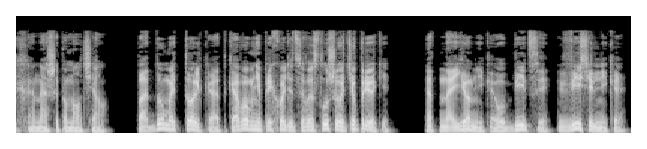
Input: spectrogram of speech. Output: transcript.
Ханаши помолчал. Подумать только, от кого мне приходится выслушивать упреки. От наемника, убийцы, висельника.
